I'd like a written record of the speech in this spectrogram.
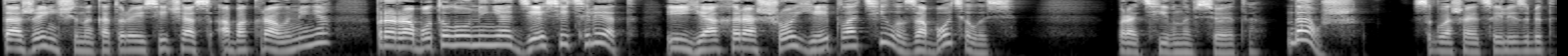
Та женщина, которая сейчас обокрала меня, проработала у меня 10 лет, и я хорошо ей платила, заботилась. Противно все это. Да уж, соглашается Элизабет.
